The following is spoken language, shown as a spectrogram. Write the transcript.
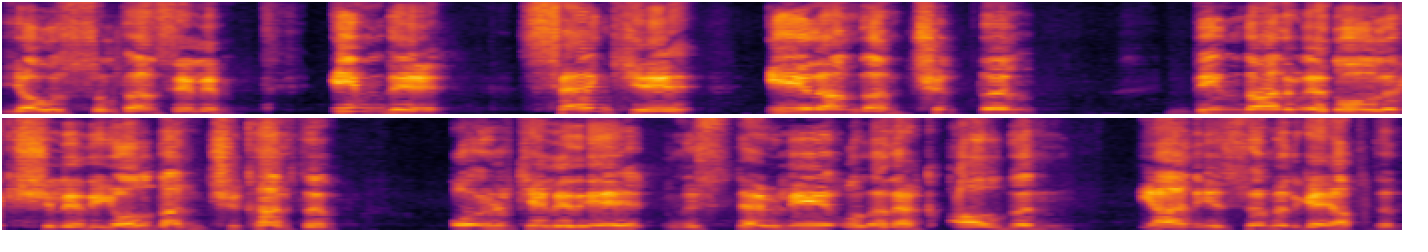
Yavuz Sultan Selim, imdi sen ki İran'dan çıktın, dindar ve doğru kişileri yoldan çıkartıp o ülkeleri müstevli olarak aldın. Yani sömürge yaptın.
